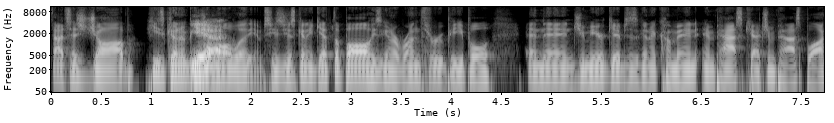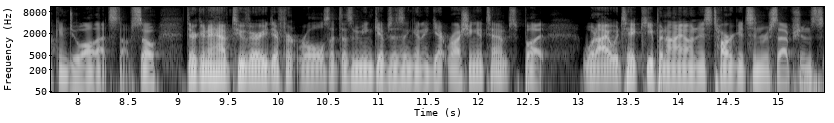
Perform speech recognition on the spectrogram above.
that's his job. He's going to be Yeah. Jamaal Williams. He's just going to get the ball. He's going to run through people, and then Jahmyr Gibbs is going to come in and pass catch and pass block and do all that stuff. So they're going to have two very different roles. That doesn't mean Gibbs isn't going to get rushing attempts, but what I would take keep an eye on is targets and receptions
